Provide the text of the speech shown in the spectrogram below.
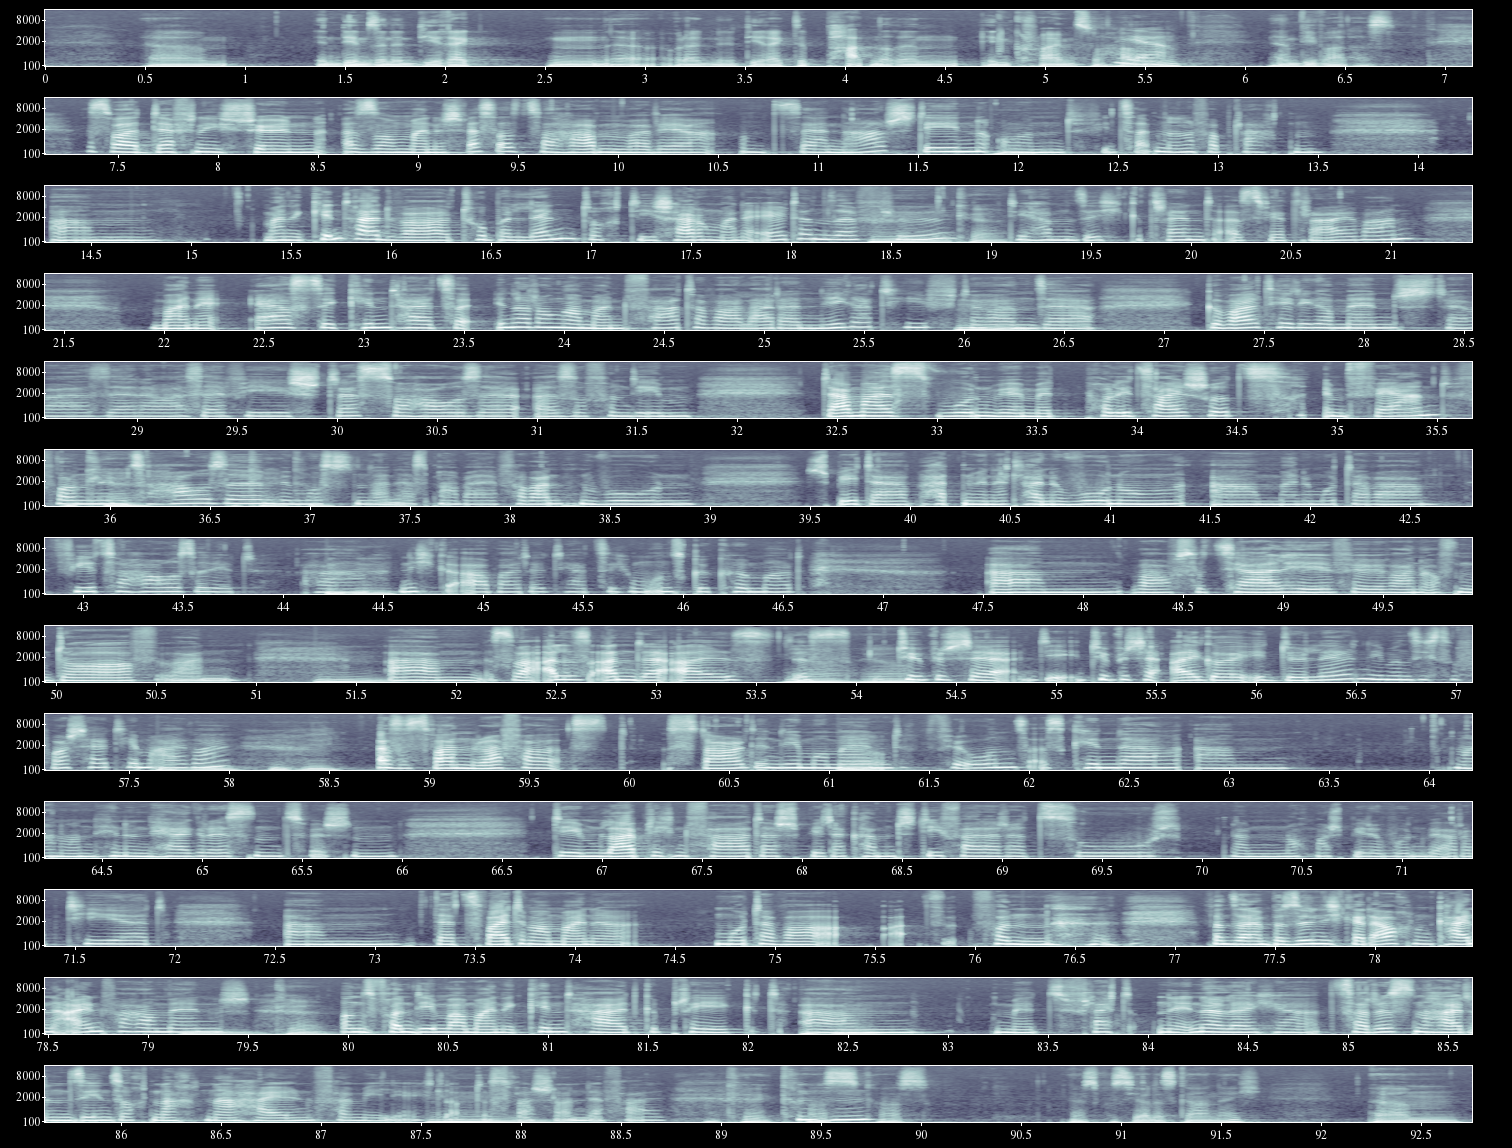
ähm, in dem Sinne direkten äh, oder eine direkte Partnerin in Crime zu haben? Ja. Ähm, wie war das? Es war definitiv schön, also meine Schwester zu haben, weil wir uns sehr nahe stehen mhm. und viel Zeit miteinander verbrachten. Ähm, meine Kindheit war turbulent durch die Scheidung meiner Eltern sehr hm, früh. Okay. Die haben sich getrennt, als wir drei waren. Meine erste Kindheitserinnerung an meinen Vater war leider negativ. Der mhm. war ein sehr gewalttätiger Mensch. Der war sehr, da war sehr viel Stress zu Hause. Also von dem Damals wurden wir mit Polizeischutz entfernt von okay. dem Zuhause. Okay, wir mussten dann erstmal bei Verwandten wohnen. Später hatten wir eine kleine Wohnung. Ähm, meine Mutter war viel zu Hause, die hat äh, mhm. nicht gearbeitet, die hat sich um uns gekümmert. Ähm, war auf Sozialhilfe, wir waren auf dem Dorf, waren, mhm. ähm, es war alles andere als das ja, ja. typische, die typische Allgäu-Idylle, die man sich so vorstellt hier im Allgäu. Mhm. Mhm. Also es war ein rougher Start in dem Moment ja. für uns als Kinder. Ähm, waren wir hin und her gerissen zwischen dem leiblichen Vater, später kam ein Stiefvater dazu, dann nochmal später wurden wir adoptiert. Ähm, der zweite Mal meine Mutter war von, von seiner Persönlichkeit auch kein einfacher Mensch. Mhm, okay. Und von dem war meine Kindheit geprägt. Mhm. Ähm, mit vielleicht eine innerliche Zerrissenheit und Sehnsucht nach einer heilen Familie. Ich glaube, mm. das war mm. schon der Fall. Okay, krass, mhm. krass. Das wusste ich alles gar nicht. Ähm,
